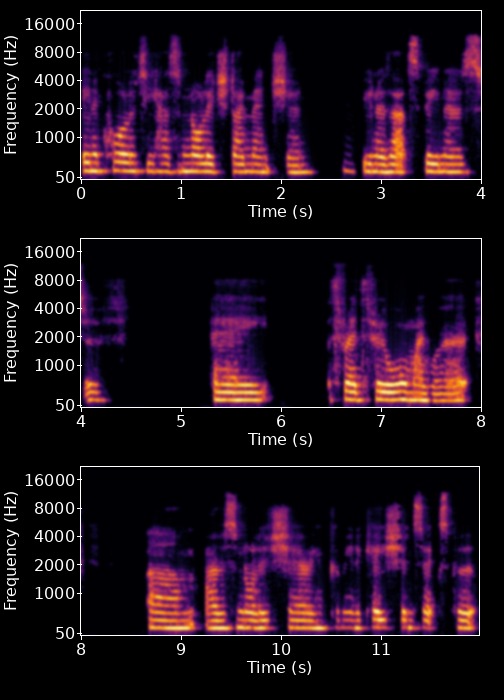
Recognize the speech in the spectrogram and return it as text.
inequality has a knowledge dimension. Mm. You know, that's been a sort of a thread through all my work. Um, I was a knowledge sharing communications expert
